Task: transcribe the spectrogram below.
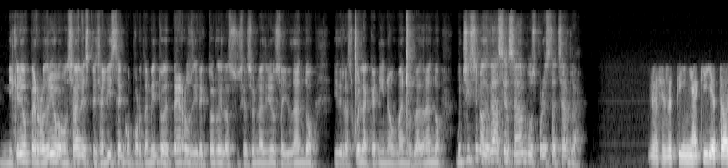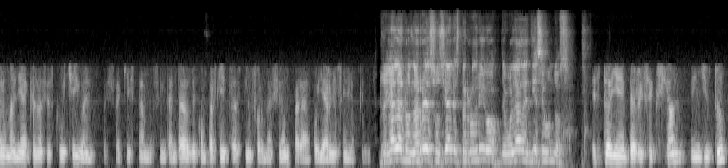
mi querido Rodrigo González, especialista en comportamiento de perros, director de la Asociación Ladridos Ayudando y de la Escuela Canina Humanos Ladrando. Muchísimas gracias a ambos por esta charla. Gracias a ti, Iñaki, y a toda la humanidad que nos escuche. Y bueno, pues aquí estamos encantados de compartir toda esta información para apoyarles en lo que Regálanos las redes sociales, Per Rodrigo, de volada en 10 segundos. Estoy en Perrisección en YouTube,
